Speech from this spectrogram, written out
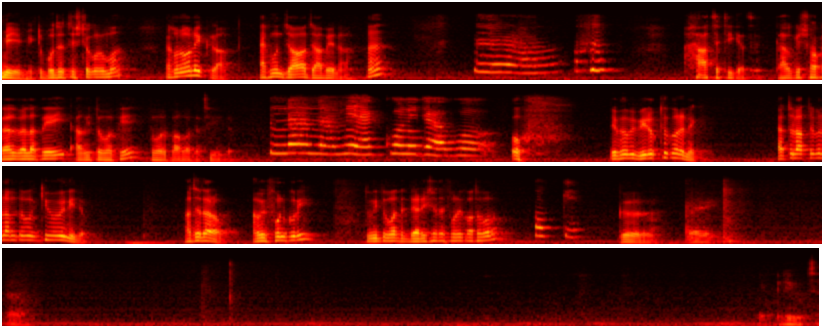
মিম একটু বোঝার চেষ্টা করো মা। এখন অনেক রাত। এখন যাওয়া যাবে না হ্যাঁ? আচ্ছা ঠিক আছে। কালকে সকালবেলাতেই আমি তোমাকে তোমার বাবার কাছে নিয়ে যাব। না না আমি এক্ষুনি যাব। ওহ এভাবে বিরক্ত করে নাকি? এত রাত্রেবেলা আমি তোমাকে কীভাবে নিয়ে যাব? আচ্ছা দাঁড়াও আমি ফোন করি। তুমি তোমাদের ড্যাডির সাথে ফোনে কথা বলো। ওকে। গুড ভেরি রিং হচ্ছে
